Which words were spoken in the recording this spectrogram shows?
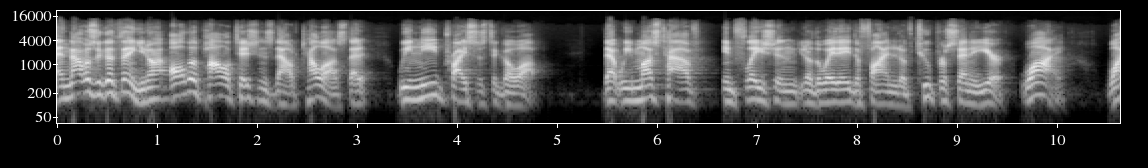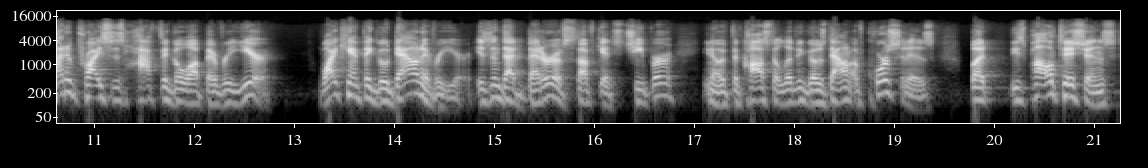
and that was a good thing. You know, all the politicians now tell us that we need prices to go up, that we must have inflation, you know, the way they define it of 2% a year. Why? Why do prices have to go up every year? Why can't they go down every year? Isn't that better if stuff gets cheaper? You know, if the cost of living goes down, of course it is. But these politicians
